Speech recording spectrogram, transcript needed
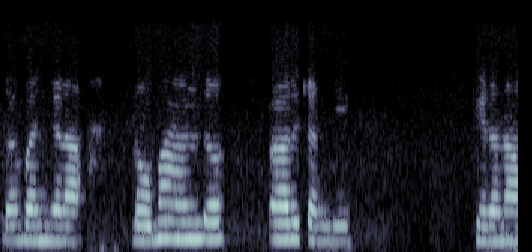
प्रभंजना लोभांधकार चंडी किरणा,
